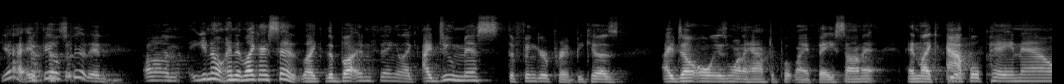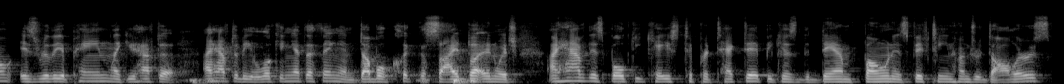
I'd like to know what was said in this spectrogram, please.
Yeah, it feels good. And um, you know, and like I said, like the button thing, like I do miss the fingerprint because I don't always want to have to put my face on it. And like Yeah. Apple Pay now is really a pain. Like you have to I have to be looking at the thing and double click the side button, which I have this bulky case to protect it because the damn phone is fifteen hundred dollars.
